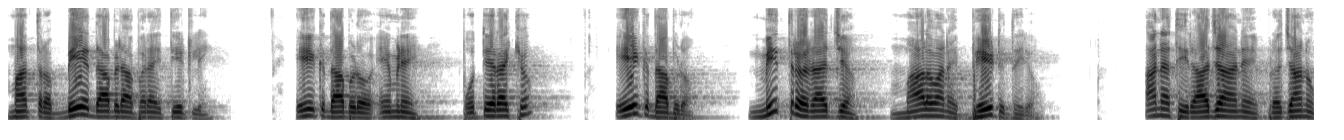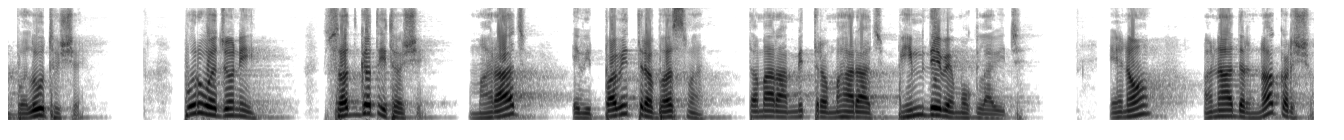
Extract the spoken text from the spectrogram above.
માત્ર બે દાબડા ભરાય તેટલી. એક દાબડો એમણે પોતે રાખ્યો, એક દાબડો મિત્ર રાજ્ય માળવાને ભેટ ધર્યો. આનાથી રાજા અને પ્રજાનું ભલું થશે. પૂર્વજોની સદગતિ થશે. મહારાજ, એવી પવિત્ર ભસ્મ તમારા મિત્ર મહારાજ ભીમદેવે મોકલાવી છે. એનો અનાદર ન કરશો.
